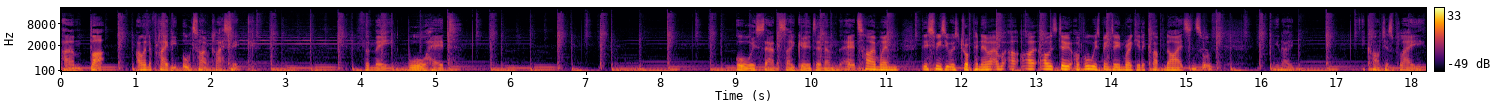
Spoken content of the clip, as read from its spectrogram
Um, but I'm going to play the all-time classic for me, Warhead. Always sounds so good, and um, at a time when this music was dropping, I, I, I was doing. I've always been doing regular club nights and sort of, you know, you can't just play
